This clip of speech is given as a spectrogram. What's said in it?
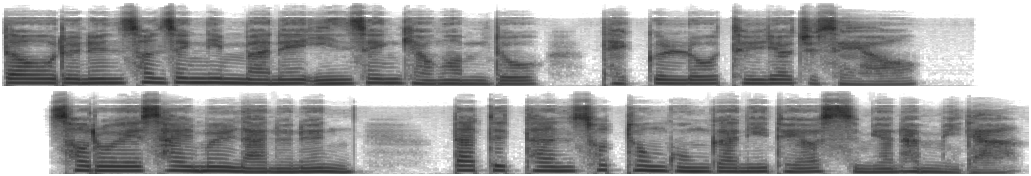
떠오르는 선생님만의 인생 경험도 댓글로 들려주세요. 서로의 삶을 나누는 따뜻한 소통 공간이 되었으면 합니다.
